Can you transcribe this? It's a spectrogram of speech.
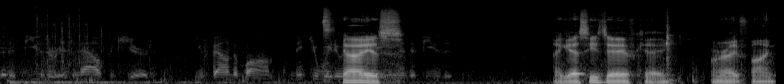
The defuser is now secured. You found a bomb. Make your way to Guy is- and defuse it. I guess he's AFK. Alright, fine.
